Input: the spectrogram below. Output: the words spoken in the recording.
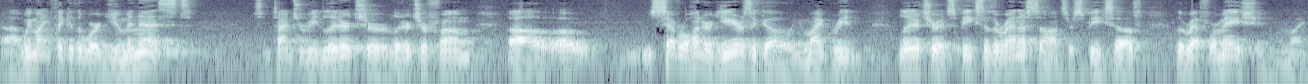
Uh, we might think of the word humanist. Sometimes you read literature, literature from uh, uh several hundred years ago. You might read literature that speaks of the Renaissance or speaks of the Reformation. We might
